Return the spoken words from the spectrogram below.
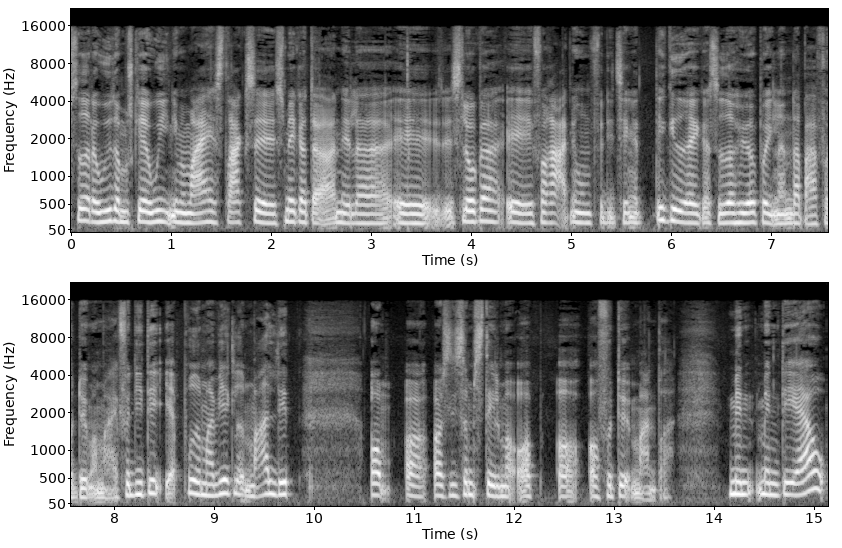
sidder derude, der måske er uenige med mig, straks øh, smækker døren eller øh, slukker øh, for radioen, fordi de tænker, det gider jeg ikke at sidde og høre på en eller anden, der bare fordømmer mig. Fordi det, jeg bryder mig virkelig meget lidt om at også ligesom stille mig op og, og fordømme andre. Men, men det er jo...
